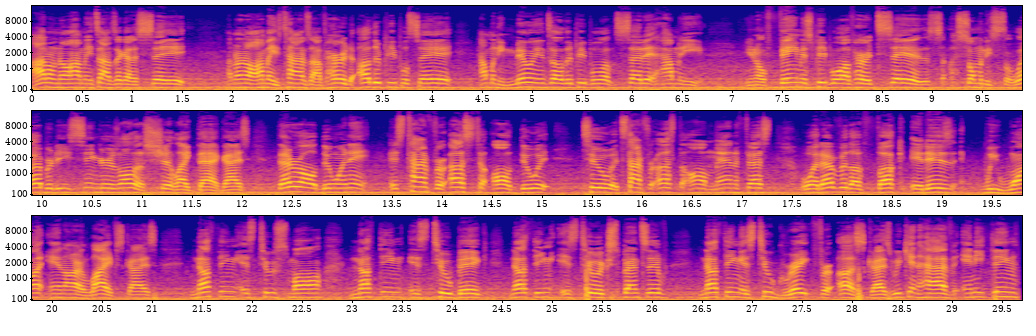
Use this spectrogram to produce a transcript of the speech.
I don't know how many times I got to say it. I don't know how many times I've heard other people say it, how many millions of other people have said it, how many, you know, famous people I've heard say it, so many celebrities, singers, all this shit like that, guys. They're all doing it. It's time for us to all do it too. It's time for us to all manifest whatever the fuck it is we want in our lives, guys. Nothing is too small, nothing is too big, nothing is too expensive, nothing is too great for us, guys. We can have anything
